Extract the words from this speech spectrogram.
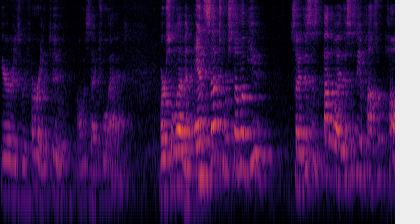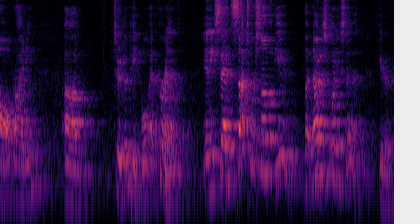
Here he's referring to homosexual acts. Verse 11, and such were some of you. So this is, by the way, this is the Apostle Paul writing um, to the people at Corinth. And he said, such were some of you. But notice what he said here.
